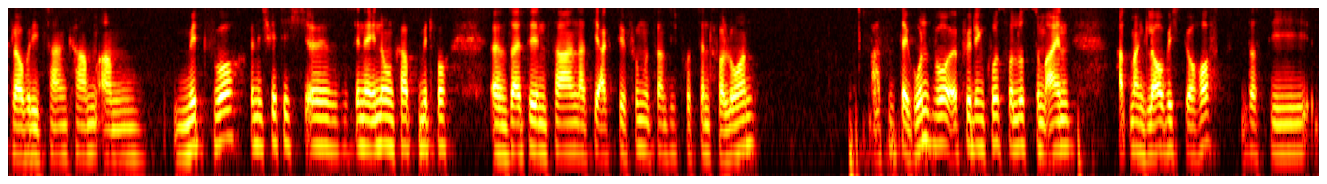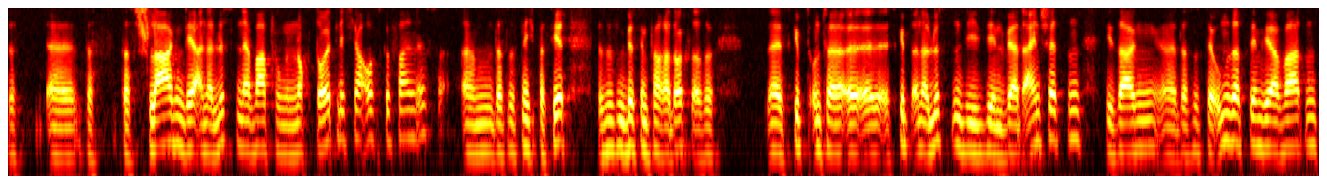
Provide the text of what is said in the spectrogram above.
glaube, die Zahlen kamen am Mittwoch, wenn ich richtig äh, das in Erinnerung habe, Mittwoch. Äh, seit den Zahlen hat die Aktie 25 Prozent verloren. Was ist der Grund für den Kursverlust? Zum einen hat man, glaube ich, gehofft, dass, die, dass, äh, dass das Schlagen der Analystenerwartungen noch deutlicher ausgefallen ist. Ähm, das ist nicht passiert. Das ist ein bisschen paradox. Also äh, es gibt, unter, äh, es gibt Analysten, die den Wert einschätzen, die sagen, äh, das ist der Umsatz, den wir erwarten.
